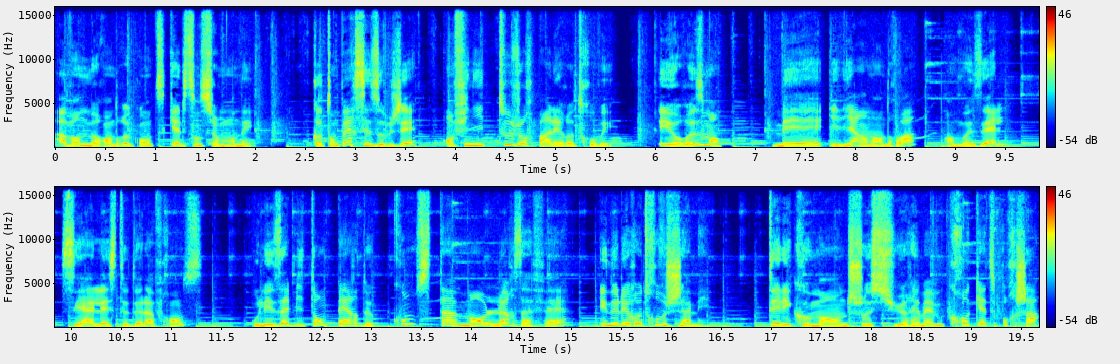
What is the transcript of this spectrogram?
avant de me rendre compte qu'elles sont sur mon nez. Quand on perd ces objets, on finit toujours par les retrouver. Et heureusement. Mais il y a un endroit, en Moselle, c'est à l'est de la France, où les habitants perdent constamment leurs affaires et ne les retrouvent jamais. Télécommandes, chaussures et même croquettes pour chat,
